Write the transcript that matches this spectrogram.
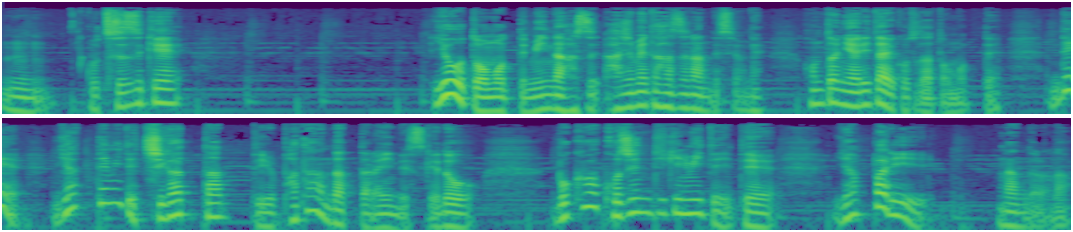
うん。こう続けようと思ってみんな始めたはずなんですよね。本当にやりたいことだと思って。で、やってみて違ったっていうパターンだったらいいんですけど、僕は個人的に見ていて、やっぱり、なんだろうな。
